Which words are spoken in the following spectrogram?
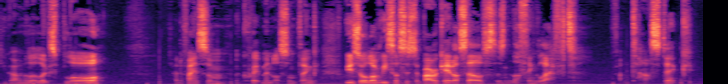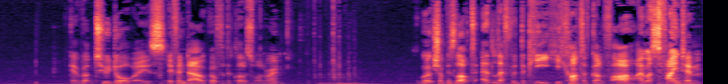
Keep having a little explore. Try to find some equipment or something. We used all our resources to barricade ourselves. There's nothing left. Fantastic. Okay, we've got two doorways. If in doubt, go for the close one, right? The workshop is locked. Ed left with the key. He can't have gone far. I must find him.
